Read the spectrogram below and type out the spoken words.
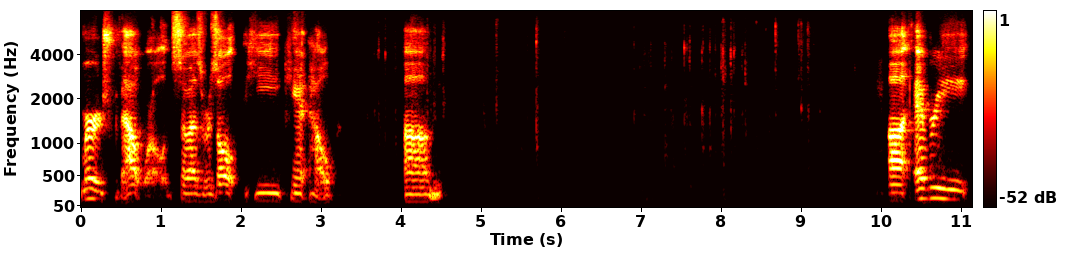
merged with Outworld. So as a result, he can't help. Um, uh, every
